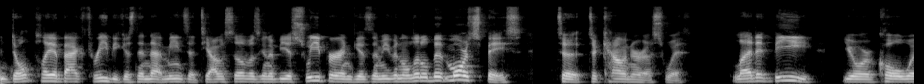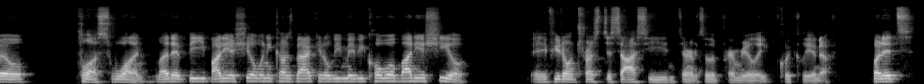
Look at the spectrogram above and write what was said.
and don't play a back three because then that means that Thiago Silva is going to be a sweeper and gives them even a little bit more space to to counter us with. Let it be your Colwill plus one. Let it be Badiashile when he comes back. It'll be maybe Colwill Badia Shield if you don't trust Disasi in terms of the Premier League quickly enough. But it's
